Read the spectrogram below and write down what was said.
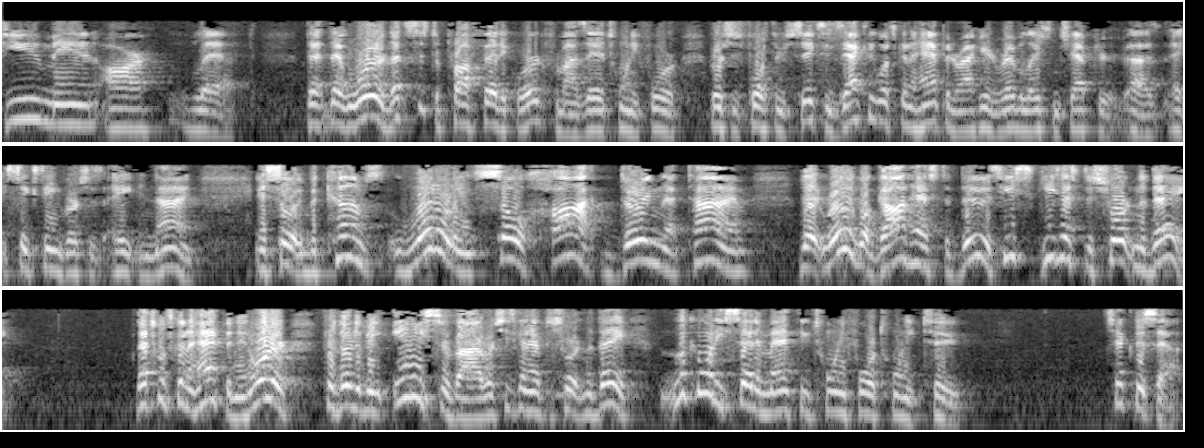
few men are left. That, that word, that's just a prophetic word from Isaiah 24, verses 4 through 6. Exactly what's going to happen right here in Revelation chapter uh, 16, verses 8 and 9. And so it becomes literally so hot during that time that really what God has to do is He, he has to shorten the day. That's what's going to happen. In order for there to be any survivors, He's going to have to shorten the day. Look at what He said in Matthew 24, 22. Check this out.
